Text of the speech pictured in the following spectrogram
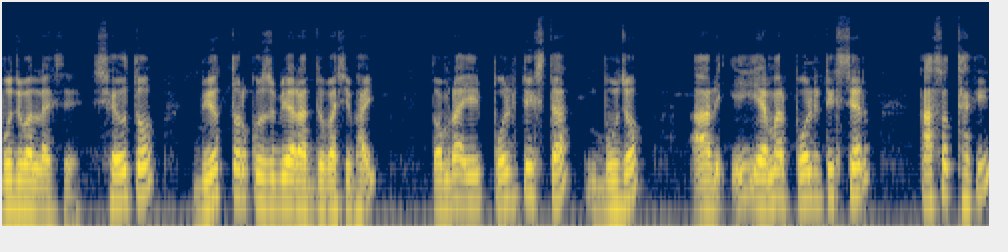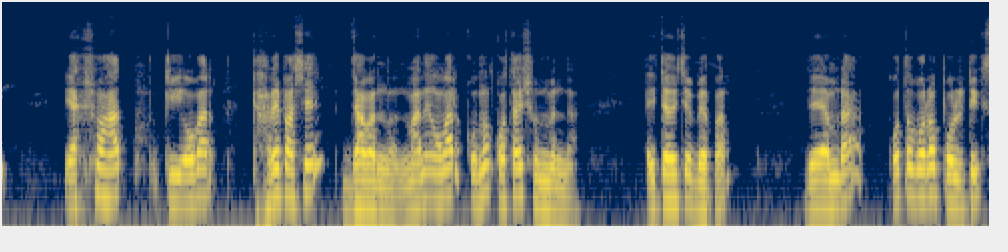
বুঝবার লাগছে। সেহেতু বৃহত্তর কুচবিহার রাজ্যবাসী ভাই, তোমরা এই পলিটিক্সটা বুঝো আর এই আমার পলিটিক্সের কাছত থাকি একশো হাত কি ওবার ধারে পাশে যাবার নয়। মানে আমার কোনো কথাই শুনবেন না। এটা হচ্ছে ব্যাপার যে আমরা কত বড় পলিটিক্স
